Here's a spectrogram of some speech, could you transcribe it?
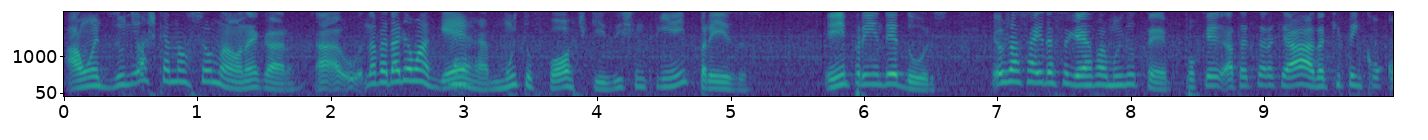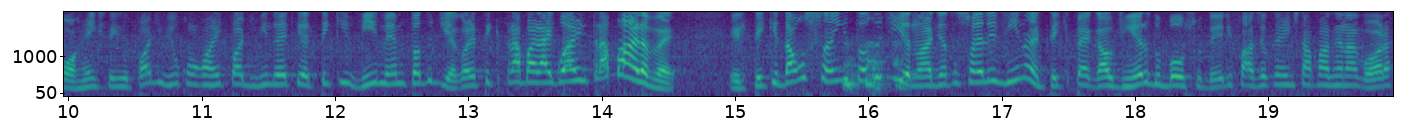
há uma desunião, acho que é nacional, né, cara? Na verdade, é uma guerra é. muito forte que existe entre empresas empreendedores. Eu já saí dessa guerra faz muito tempo, porque até disseram que ah, daqui tem concorrente, tem, pode vir, o concorrente pode vir, ele tem que vir mesmo todo dia. Agora ele tem que trabalhar igual a gente trabalha, velho. Ele tem que dar o sangue todo dia, não adianta só ele vir, não. Ele tem que pegar o dinheiro do bolso dele e fazer o que a gente está fazendo agora,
